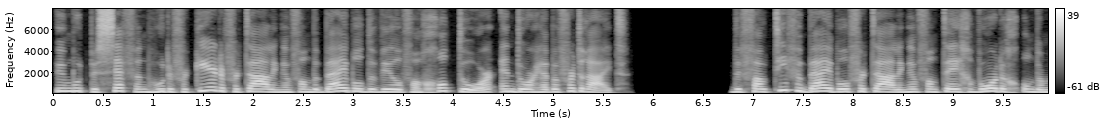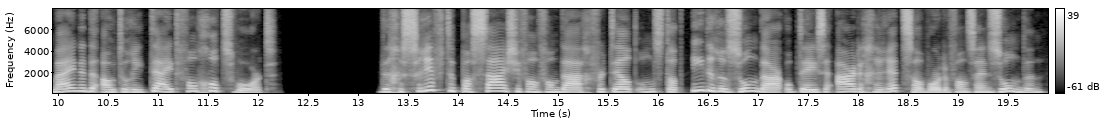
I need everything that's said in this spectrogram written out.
U moet beseffen hoe de verkeerde vertalingen van de Bijbel de wil van God door en door hebben verdraaid. De foutieve Bijbelvertalingen van tegenwoordig ondermijnen de autoriteit van Gods woord. De geschrifte passage van vandaag vertelt ons dat iedere zondaar op deze aarde gered zal worden van zijn zonden,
